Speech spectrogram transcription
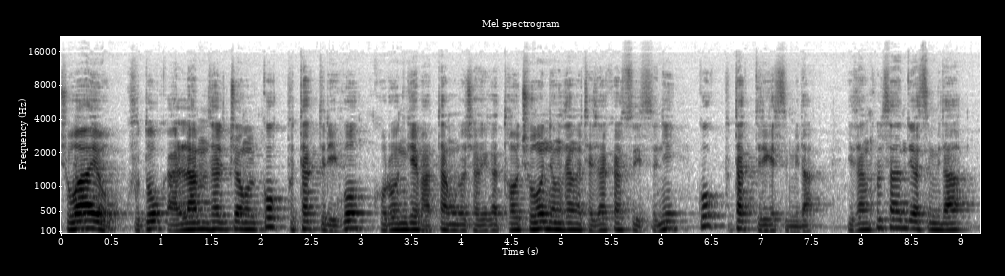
좋아요, 구독, 알람 설정을 꼭 부탁드리고 그런 게 바탕으로 저희가 더 좋은 영상을 제작할 수 있으니 꼭 부탁드리겠습니다. 이상 쿨사운드였습니다.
